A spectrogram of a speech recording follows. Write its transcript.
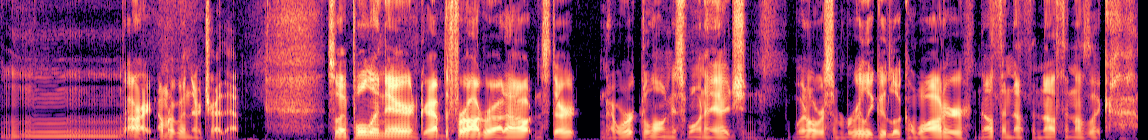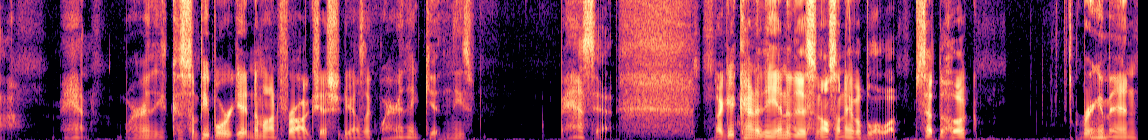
mm, all right, I'm gonna go in there and try that. So I pull in there and grab the frog rod out and start. And I worked along this one edge and went over some really good looking water. Nothing, nothing, nothing. I was like, oh, man, where are these? Because some people were getting them on frogs yesterday. I was like, where are they getting these bass at? I get kind of the end of this, and all of a sudden I have a blow up. Set the hook, bring them in,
